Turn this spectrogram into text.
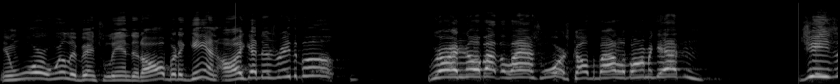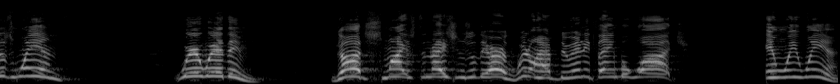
And war will eventually end it all. But again, all you got to do is read the book. We already know about the last war. It's called the Battle of Armageddon. Jesus wins. We're with him. God smites the nations of the earth. We don't have to do anything but watch, and we win.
